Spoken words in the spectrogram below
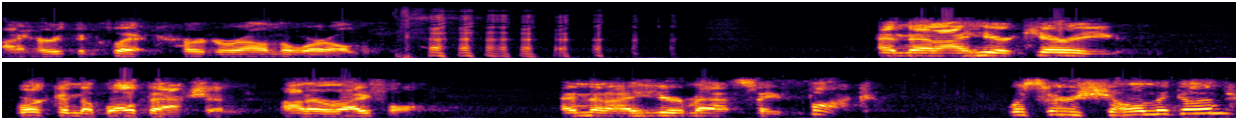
I heard the click heard around the world. and then I hear Carrie working the bolt action on her rifle. And then I hear Matt say, fuck, was there a shell in the gun?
